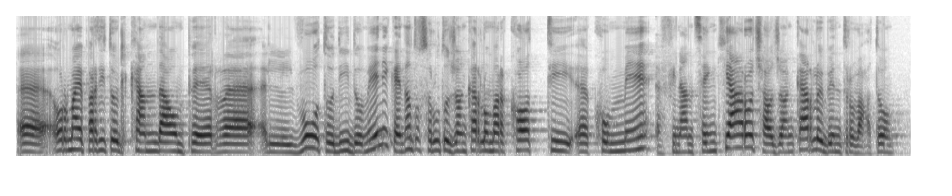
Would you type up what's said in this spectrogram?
eh, ormai è partito il countdown per eh, il voto di domenica. Intanto saluto Giancarlo Marcotti eh, con me, Finanza in Chiaro. Ciao Giancarlo e ben trovato.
